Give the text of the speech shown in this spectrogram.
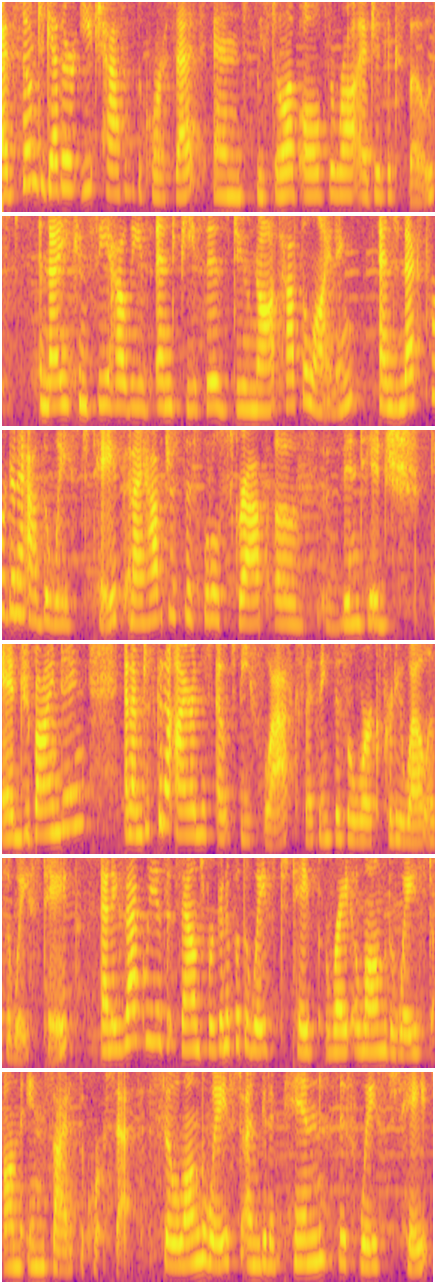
I've sewn together each half of the corset and we still have all of the raw edges exposed. And now you can see how these end pieces do not have the lining. And next we're gonna add the waist tape and I have just this little scrap of vintage edge binding and I'm just gonna iron this out to be flat because I think this will work pretty well as a waist tape. And exactly as it sounds, we're gonna put the waist tape right along the waist on the inside of the corset. So along the waist, I'm gonna pin this waist tape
